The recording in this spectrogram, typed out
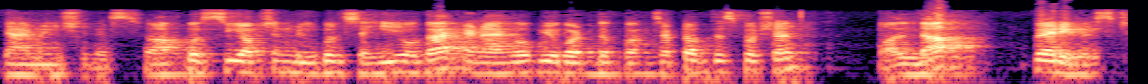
डायमेंशनलेस तो आपको सी ऑप्शन बिल्कुल सही होगा and I hope you got the concept of this question all the very best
